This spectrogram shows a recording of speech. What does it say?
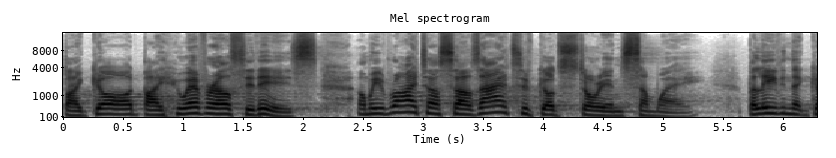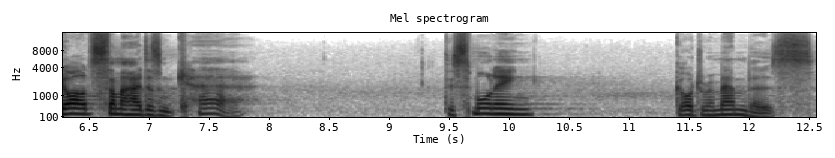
by God, by whoever else it is, and we write ourselves out of God's story in some way, believing that God somehow doesn't care. This morning, God remembers.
